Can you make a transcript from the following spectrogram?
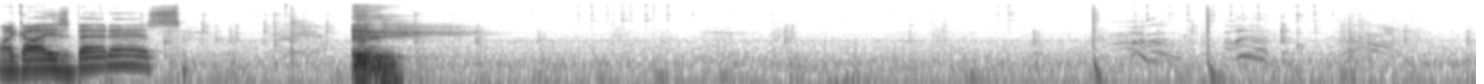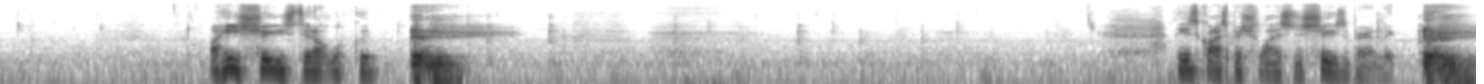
My guy is badass. His shoes do not look good. These guys specialize in shoes, apparently.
